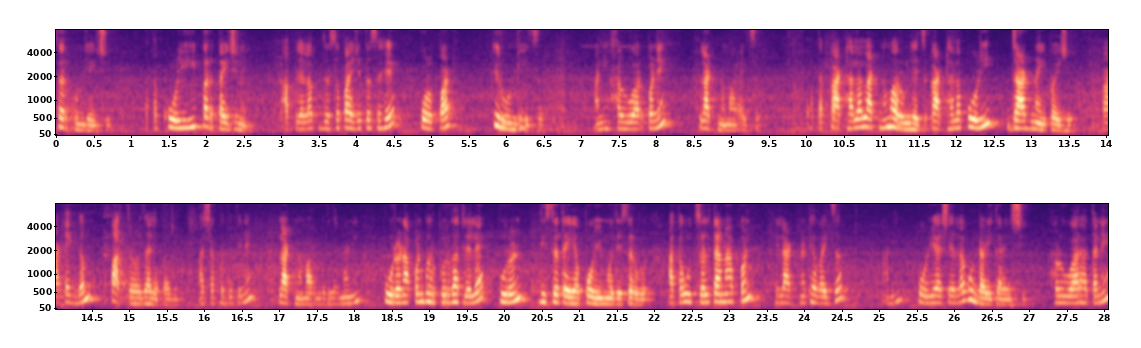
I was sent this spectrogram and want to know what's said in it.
सरकून घ्यायची. आता पोळी ही परतायची नाही. आपल्याला जसं पाहिजे तसं हे पोळपाट फिरवून घ्यायचं आणि हळूवारपणे लाटणं मारायचं. आता काठाला लाटणं मारून घ्यायचं. काठाला पोळी जाड नाही पाहिजे. पाट एकदम पातळ झाले पाहिजे. अशा पद्धतीने लाटणं मारून घेतलं आणि पुरण आपण भरपूर घातलेलं आहे. पुरण दिसत आहे या पोळीमध्ये सर्व. आता उचलताना आपण हे लाटणं ठेवायचं आणि पोळी अशाला गुंडाळी करायची. हळूवार हाताने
